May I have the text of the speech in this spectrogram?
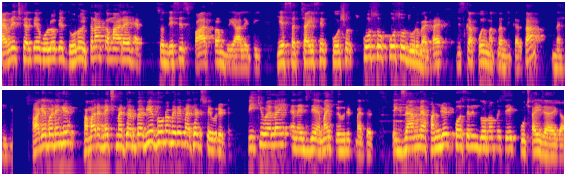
एवरेज करके बोलोगे दोनों इतना कमा रहे हैं। So this is far from reality ये सच्चाई से कोसो कोसो कोसो दूर बैठा है, जिसका कोई मतलब निकलता नहीं है। आगे बढ़ेंगे। हमारे नेक्स्ट मेथड पे अभी ये दोनों मेरे मेथड फेवरेट है। PQLI and HDI my favourite method exam में 100 परसेंट इन दोनों में से एक पूछा ही जाएगा।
